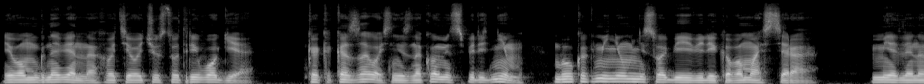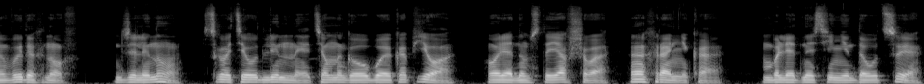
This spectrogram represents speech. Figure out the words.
Его мгновенно охватило чувство тревоги. Как оказалось, незнакомец перед ним был как минимум не слабее великого мастера. Медленно выдохнув, Джелину схватил длинное темно-голубое копье у рядом стоявшего охранника. Бледно-синий дауцы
